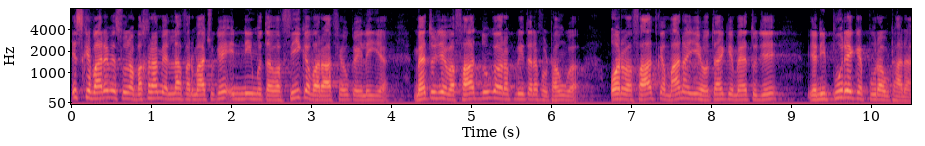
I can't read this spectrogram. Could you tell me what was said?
اس کے بارے میں سورہ بقرہ میں اللہ فرما چکے ہیں، انی متوفی کا ورافیوں کا لیا میں تجھے وفات دوں گا اور اپنی طرف اٹھاؤں گا۔ اور وفات کا معنی یہ ہوتا ہے کہ میں تجھے یعنی پورے کے پورا اٹھانا،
